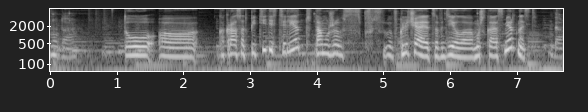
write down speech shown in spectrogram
Ну да. то э, как раз от 50 лет там уже включается в дело мужская смертность. Да.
